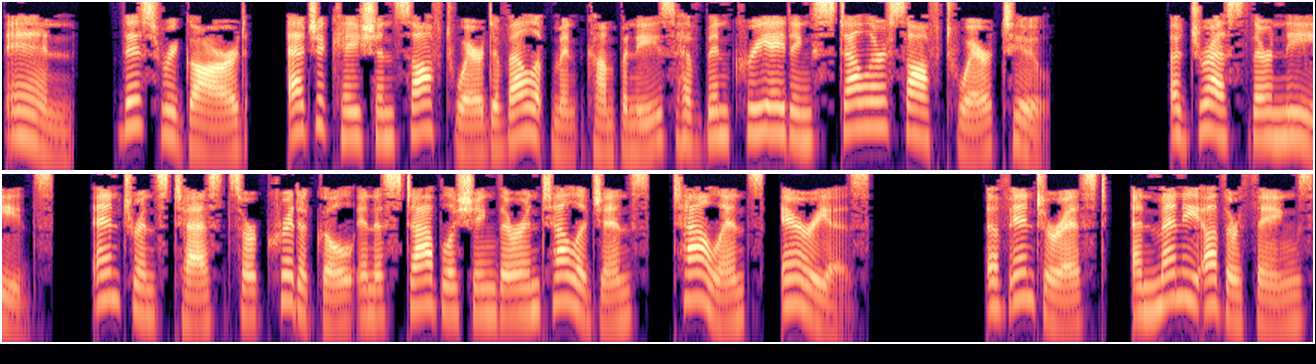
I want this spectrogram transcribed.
In this regard, education software development companies have been creating stellar software to address their needs. Entrance tests are critical in establishing their intelligence, talents, areas of interest, and many other things,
